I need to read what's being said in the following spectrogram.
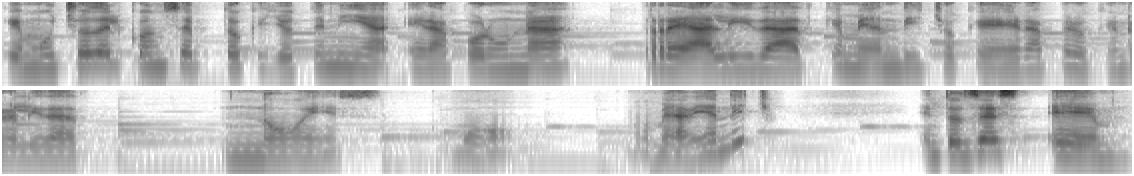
que mucho del concepto que yo tenía era por una realidad que me han dicho que era, pero que en realidad no es como, me habían dicho. Entonces, em,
